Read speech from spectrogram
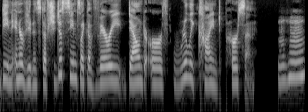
being interviewed and stuff, she just seems like a very down to earth, really kind person. mm-hmm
